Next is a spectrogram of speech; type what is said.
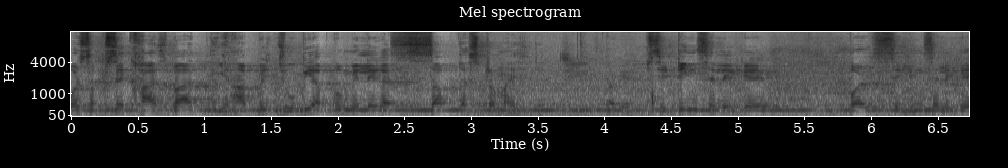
और सबसे खास बात यहाँ पे जो भी आपको मिलेगा सब कस्टमाइज है सिटिंग से लेके पर सीलिंग से लेके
